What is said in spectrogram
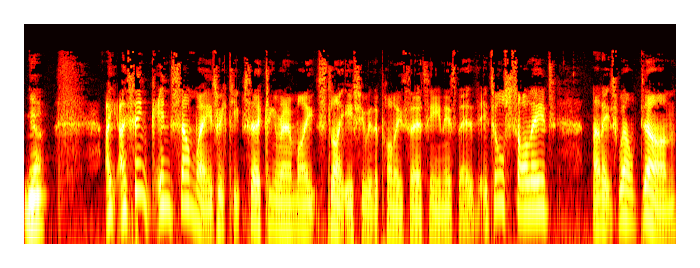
Yeah. I, I think in some ways we keep circling around my slight issue with Apollo 13 is that it's all solid and it's well done.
